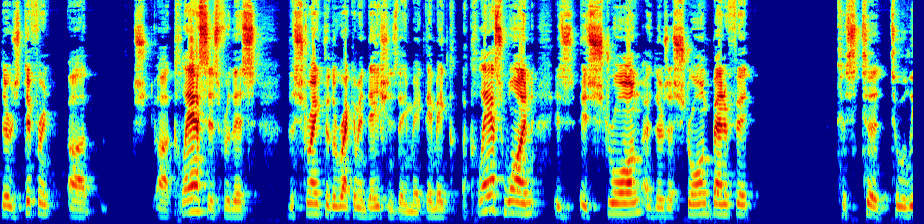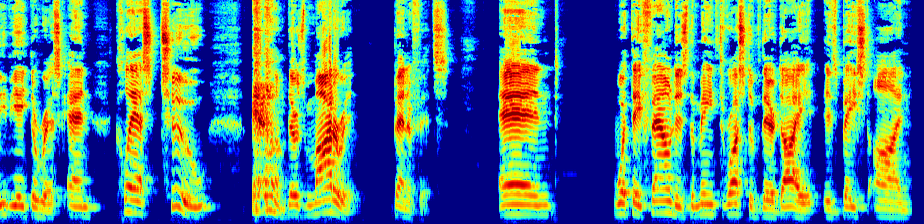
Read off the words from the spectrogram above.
there's different uh, uh, classes for this. The strength of the recommendations they make. They make a class one is is strong. Uh, there's a strong benefit to to to alleviate the risk, and class two there's moderate benefits, and what they found is the main thrust of their diet is based on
